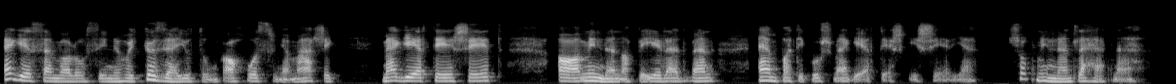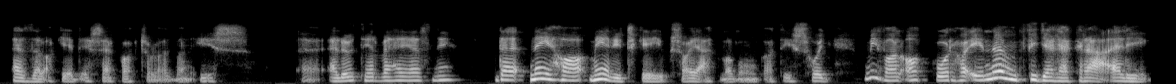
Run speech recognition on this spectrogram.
egészen valószínű, hogy közel jutunk ahhoz, hogy a másik megértését, a mindennapi életben empatikus megértés kísérje. Sok mindent lehetne ezzel a kérdéssel kapcsolatban is e, előtérbe helyezni, de néha méricskéljük saját magunkat is, hogy mi van akkor, ha én nem figyelek rá elég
